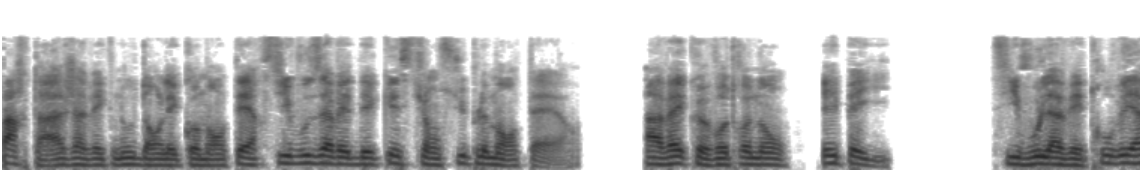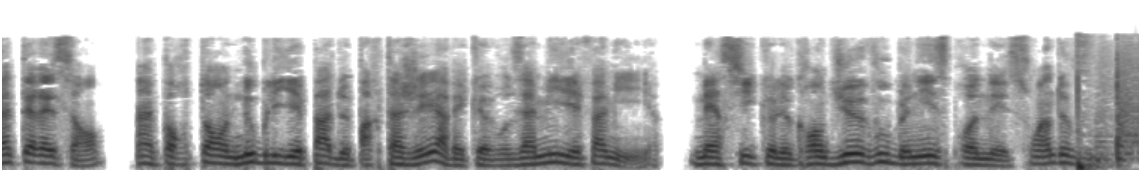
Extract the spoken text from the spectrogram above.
Partage avec nous dans les commentaires si vous avez des questions supplémentaires. Avec votre nom, et pays. Si vous l'avez trouvé intéressant, important n'oubliez pas de partager avec vos amis et familles. Merci que le grand Dieu vous bénisse prenez soin de vous.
